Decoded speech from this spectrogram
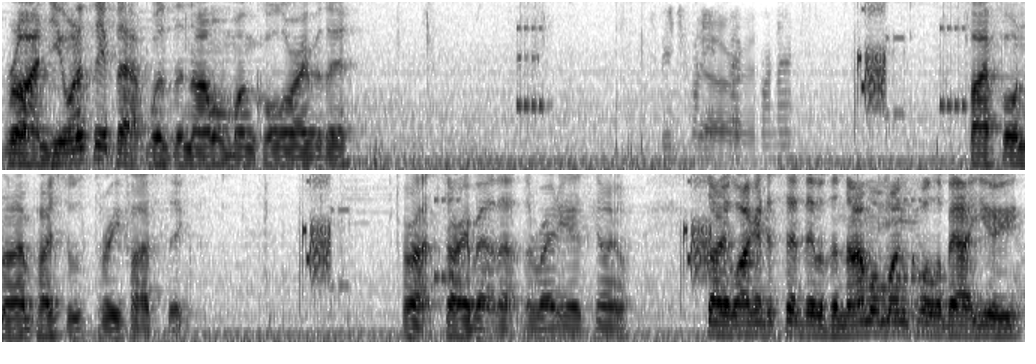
Ryan, do you want to see if that was the 911 caller over there? 549 postals 356. Alright, sorry about that, the radio's going off. So, like I just said, there was a 911 call about you.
